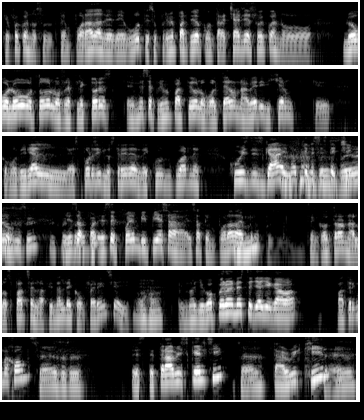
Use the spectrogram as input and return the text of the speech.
que fue cuando su temporada de debut, de su primer partido contra Chargers, fue cuando luego, luego todos los reflectores en ese primer partido lo voltearon a ver y dijeron que, como diría el Sports Illustrated de Kurt Warner, who is this guy, ¿no? ¿Quién es este sí, chico? sí, sí, Y esa, ese fue MVP esa, esa temporada, pero pues se encontraron a los Pats en la final de conferencia y Ajá. pues no llegó. Pero en este ya llegaba Patrick Mahomes. Sí, sí, sí. este, Travis Kelsey, Sí. Tyreek Hill.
